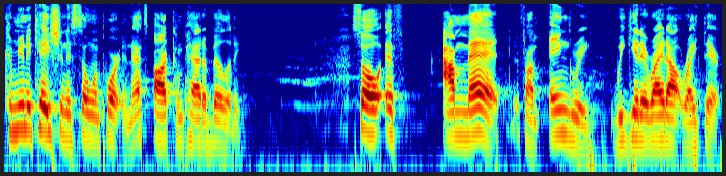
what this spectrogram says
communication is so important. That's our compatibility. So if I'm mad, if I'm angry, we get it right out right there.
